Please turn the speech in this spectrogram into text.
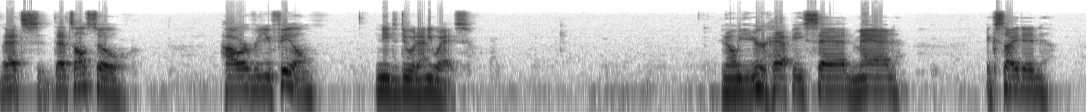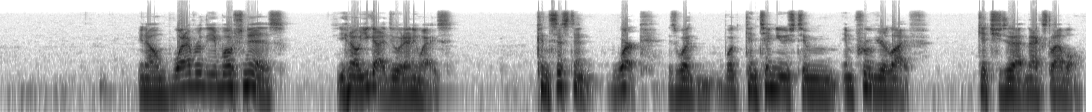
that's that's also however you feel, you need to do it anyways. You know, you're happy, sad, mad, excited. You know, whatever the emotion is, you know, you got to do it anyways. Consistent work is what what continues to improve your life, get you to that next level.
